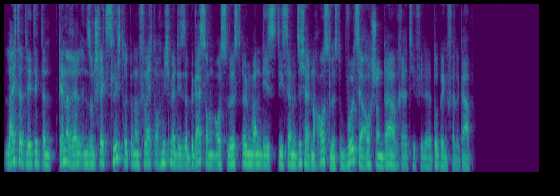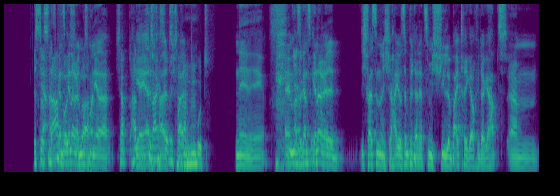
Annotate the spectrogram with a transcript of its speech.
Leichtathletik dann generell in so ein schlechtes Licht drückt und dann vielleicht auch nicht mehr diese Begeisterung auslöst, irgendwann, die es, die es ja mit Sicherheit noch auslöst, obwohl es ja auch schon da relativ viele Dopingfälle gab. Ist ja, das also ganz generell muss man ja Ich habe hatte Ja, ein ja, bisschen Angst, total, mich total. verrannt. Mhm. Gut. Nee, nee. Ähm, also ganz generell, ich weiß noch nicht, Hajo Seppelt hat ja ziemlich viele Beiträge auch wieder gehabt. Ähm,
